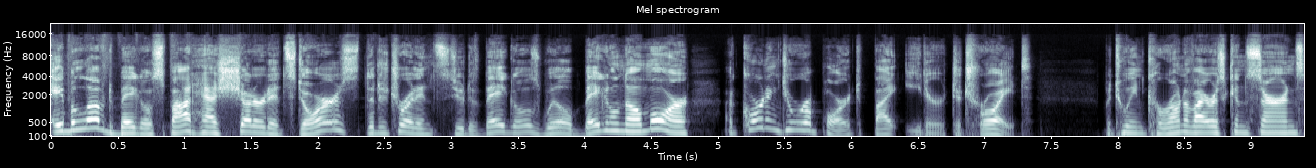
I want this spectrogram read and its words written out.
A beloved bagel spot has shuttered its doors. The Detroit Institute of Bagels will bagel no more, according to a report by Eater Detroit. Between coronavirus concerns,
